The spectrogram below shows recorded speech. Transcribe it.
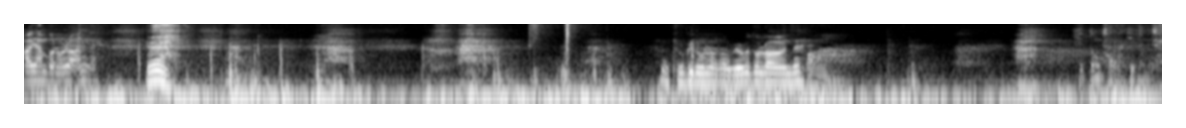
바위 한번 올라왔네. 예. 저기도 올라가고 여기도 올라가는데 와. 기똥차다 기똥차.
